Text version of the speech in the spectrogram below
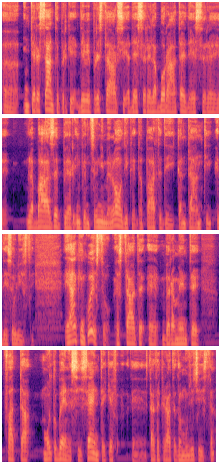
eh, interessante perché deve prestarsi ad essere elaborata ed essere la base per invenzioni melodiche da parte dei cantanti e dei solisti. E anche in questo Estate è veramente fatta molto bene, si sente che è stata creata da un musicista,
